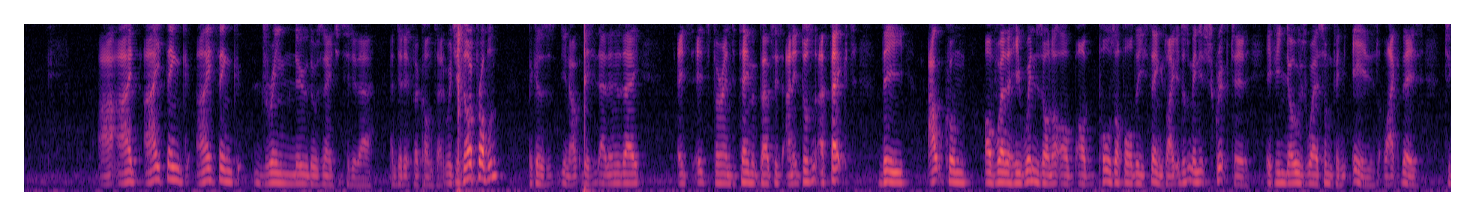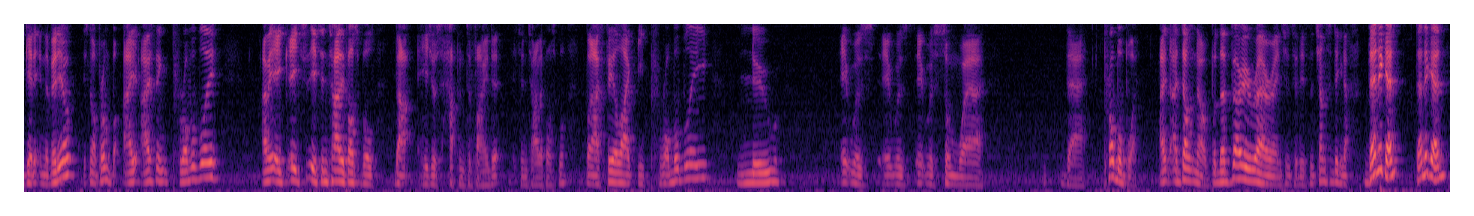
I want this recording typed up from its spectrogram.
I, I, I think, I think Dream knew there was an ancient city there and did it for content, which is not a problem because you know, this, at the end of the day, it's it's for entertainment purposes and it doesn't affect the outcome of whether he wins or not or, or pulls off all these things. Like it doesn't mean it's scripted if he knows where something is like this to get it in the video. It's not a problem. But I, I think probably, I mean, it, it's it's entirely possible that he just happened to find it. It's entirely possible. But I feel like he probably knew it was it was it was somewhere there. Probably. I, I don't know, but they're very rare ancient cities. The chance of digging down. Then again, then again,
